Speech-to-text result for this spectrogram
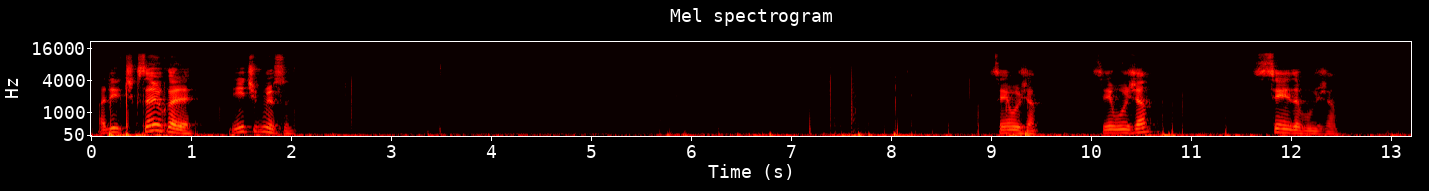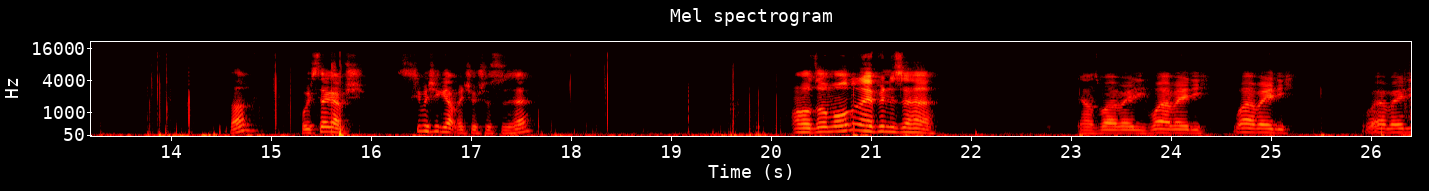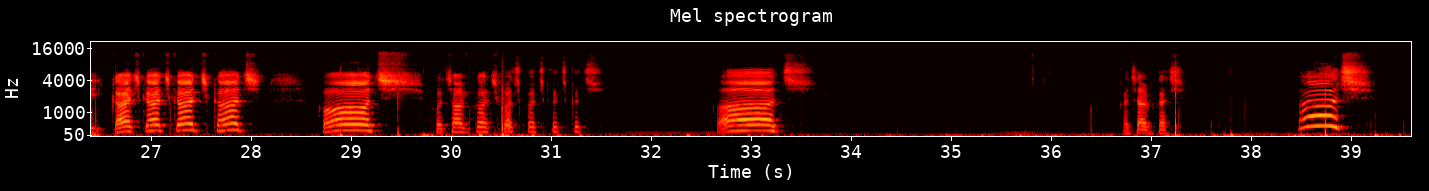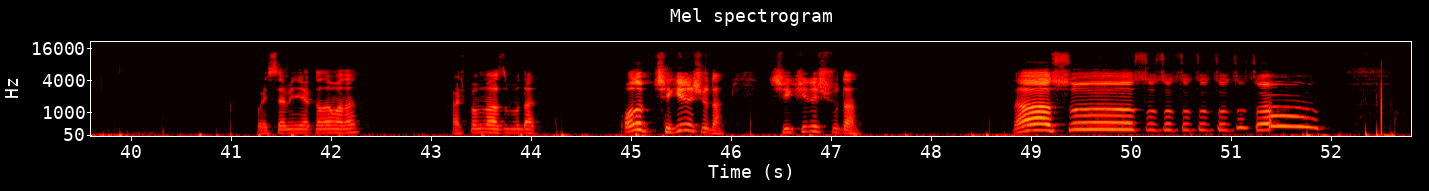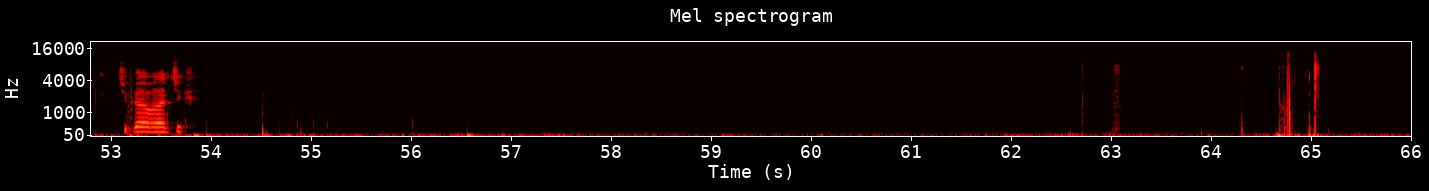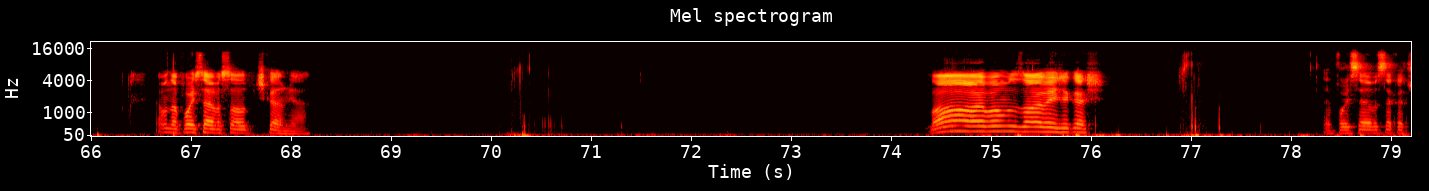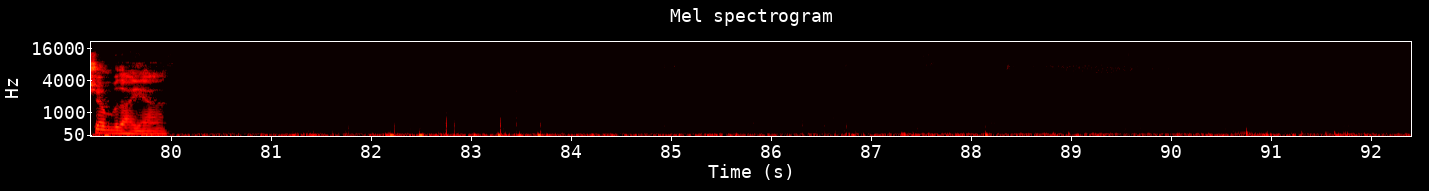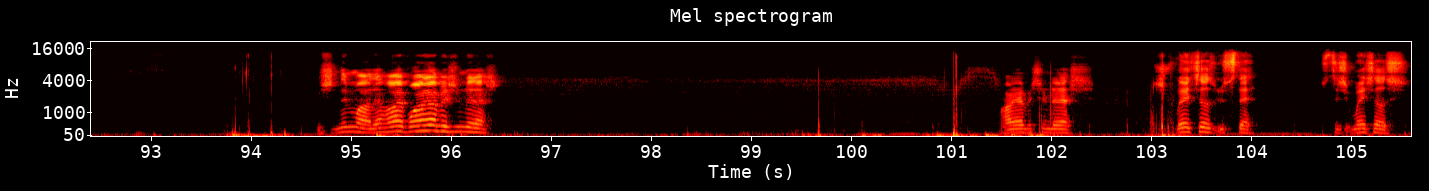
Hadi çıksana yukarı. Niye çıkmıyorsun? Seni vuracağım. Seni vuracağım. Seni de vuracağım. Lan polisler gelmiş. Siz kime şekil yapmaya çalışıyorsunuz he? Adam olun hepinize ha. Yalnız arabaya değil, bu arabaya değil. Bu arabaya değil. Kaç kaç kaç kaç. Kaç. Kaç abi kaç kaç kaç kaç kaç. Kaç. Kaç abi kaç. Kaç. Polisler beni yakalamadan. Kaçmam lazım buradan. Oğlum çekilin şuradan. Çekilin şuradan. Aa su su su su su su su su. Çık arabadan çık. Ya buna polis arabası alıp çıkarım ya. Aa arabamızı zarar verecekler. Ben polis arabasına kaçıyorum buradan ya. Peşinde mi hala? Hayır hala peşimdeler. Hala peşimdeler. Çıkmaya çalış üste. Üste çıkmaya çalış.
